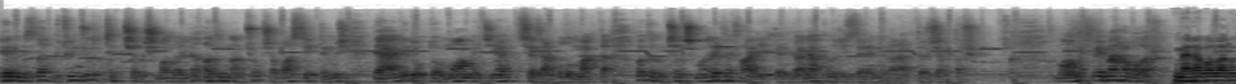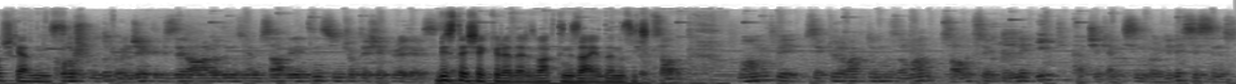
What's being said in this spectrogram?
Yanımızda bütüncül tıp çalışmalarıyla adından çokça bahsettirmiş değerli doktor Muhammed Cihat Sezer bulunmakta. Bakalım çalışmaları ve faaliyetleriyle alakalı bizlere neler aktaracaklar. Muhammed Bey merhabalar. Merhabalar, hoş geldiniz. Hoş bulduk. Öncelikle bizleri ağırladığınız ve misafir ettiğiniz için çok teşekkür ederiz. Biz teşekkür ederiz vaktinizi ayırdığınız için. Çok sağ olun. Muhammed Bey, sektöre baktığımız zaman sağlık sektöründe ilk dikkat çeken isim bölgede sizsiniz.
